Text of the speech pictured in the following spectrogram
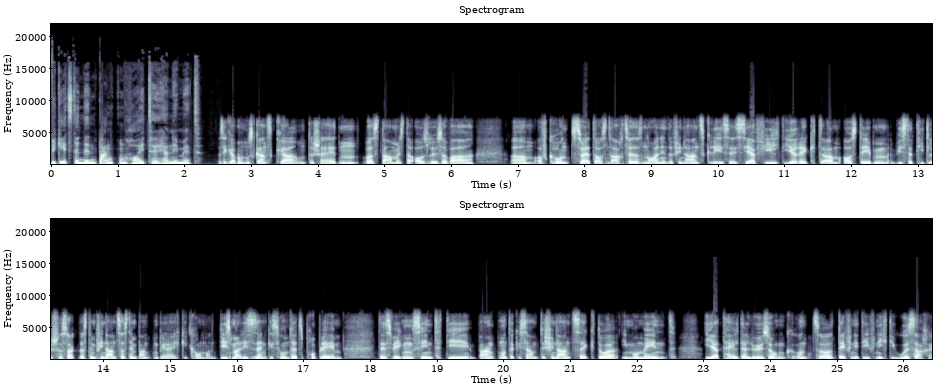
Wie geht's denn den Banken heute, Herr Nemeth? Also ich glaube, man muss ganz klar unterscheiden, was damals der Auslöser war ähm, aufgrund 2008, 2009 in der Finanzkrise sehr viel direkt ähm, aus dem, wie es der Titel schon sagt, aus dem Finanz-, aus dem Bankenbereich gekommen. Diesmal ist es ein Gesundheitsproblem. Deswegen sind die Banken und der gesamte Finanzsektor im Moment eher Teil der Lösung und äh, definitiv nicht die Ursache.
